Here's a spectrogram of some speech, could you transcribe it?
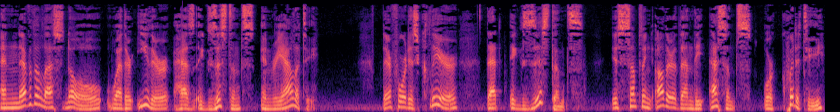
and nevertheless know whether either has existence in reality. Therefore it is clear that existence is something other than the essence or quiddity,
